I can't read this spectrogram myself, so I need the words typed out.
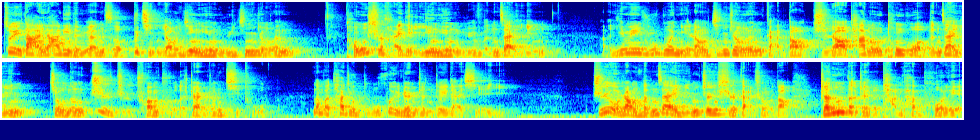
最大压力的原则不仅要应用于金正恩，同时还得应用于文在寅啊！因为如果你让金正恩感到只要他能通过文在寅就能制止川普的战争企图，那么他就不会认真对待协议。只有让文在寅真实感受到真的这个谈判破裂，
